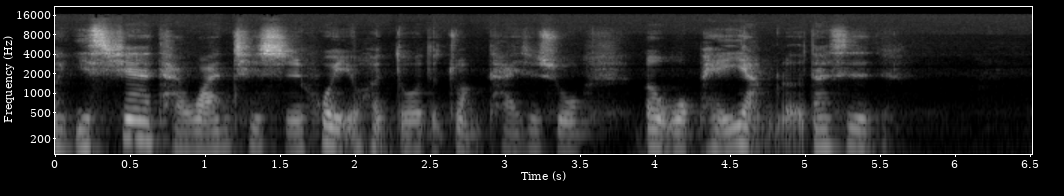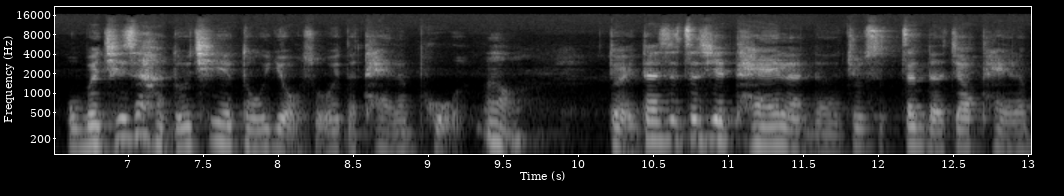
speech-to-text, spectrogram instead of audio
呃，也现在台湾其实会有很多的状态是说，呃，我培养了，但是我们其实很多企业都有所谓的 talent pool。嗯，对，但是这些 talent 呢，就是真的叫 talent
